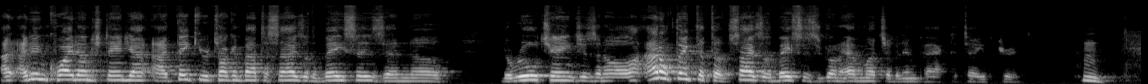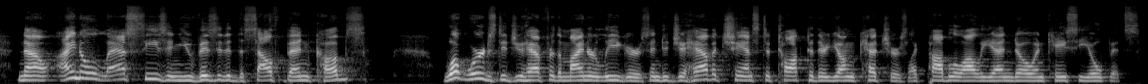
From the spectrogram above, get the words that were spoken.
I, I, didn't quite understand you. I, I, think you were talking about the size of the bases and, uh, the rule changes and all. I don't think that the size of the bases is going to have much of an impact, to tell you the truth. Hmm. Now, I know last season you visited the South Bend Cubs. What words did you have for the minor leaguers, and did you have a chance to talk to their young catchers like Pablo Aliendo and Casey Opitz?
